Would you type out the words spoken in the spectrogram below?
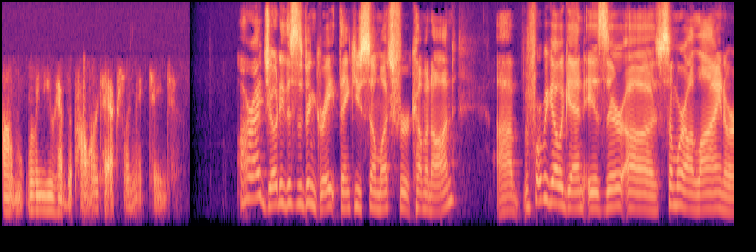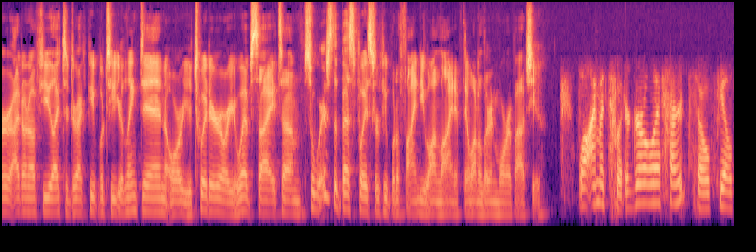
um, when you have the power to actually make change. All right, Jody, this has been great. Thank you so much for coming on. Uh, before we go again, is there uh, somewhere online, or I don't know if you like to direct people to your LinkedIn or your Twitter or your website? Um, so, where's the best place for people to find you online if they want to learn more about you? Well, I'm a Twitter girl at heart, so feel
